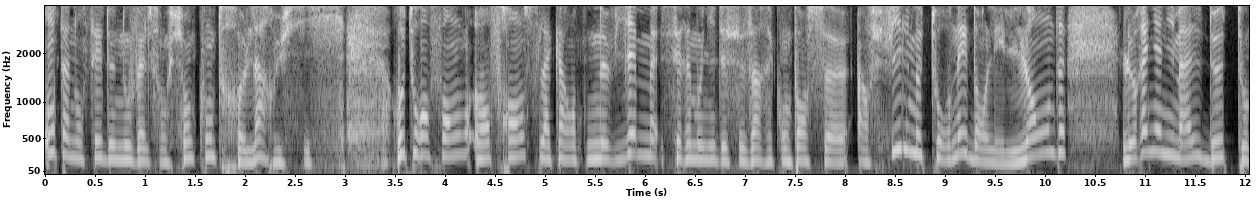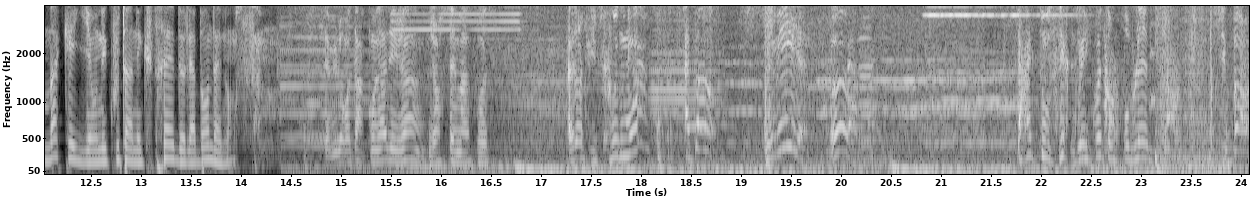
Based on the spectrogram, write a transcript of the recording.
ont annoncé de nouvelles sanctions contre la Russie. Retour enfant en France, la 49e cérémonie des Césars récompense un film tourné dans les Landes, Le règne animal de Thomas Caillet. On écoute un extrait de la bande-annonce. T'as vu le retard qu'on a déjà Genre c'est ma faute. Attends, tu te fous de moi Attends Emile Oh Arrête ton cirque C'est quoi ton problème C'est pas...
